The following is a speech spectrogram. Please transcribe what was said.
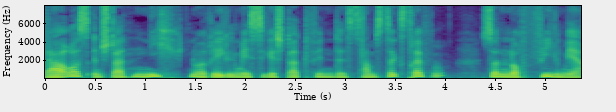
Daraus entstanden nicht nur regelmäßige stattfindende Samstagstreffen, sondern noch viel mehr.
